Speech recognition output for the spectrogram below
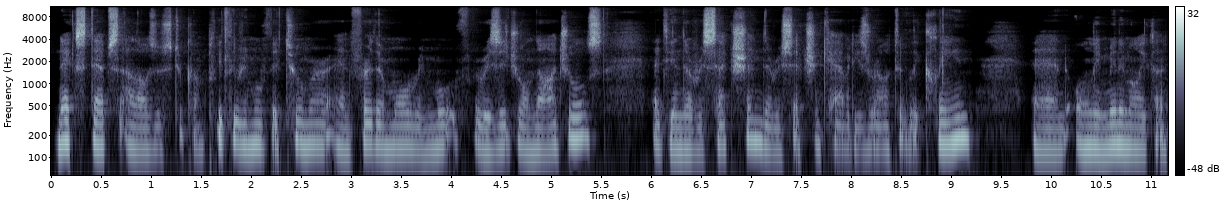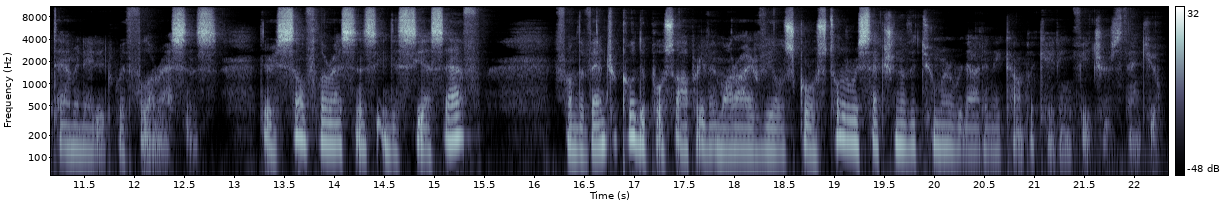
next steps allows us to completely remove the tumor and furthermore remove residual nodules at the end of resection, the resection cavity is relatively clean and only minimally contaminated with fluorescence. There is some fluorescence in the CSF. From the ventricle, the postoperative MRI reveals gross total resection of the tumor without any complicating features. Thank you.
